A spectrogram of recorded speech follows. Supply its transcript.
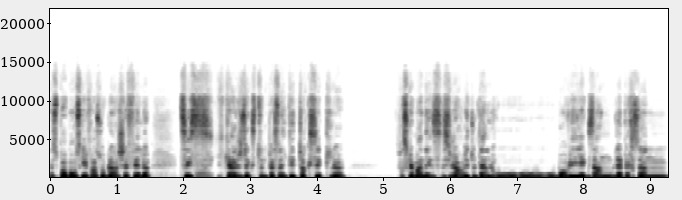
Euh, C'est pas bon ce que François Blanchet fait là. Tu sais, quand je dis que c'est une personnalité toxique, là, parce que un moment donné, c'est- j'en reviens tout le temps au, au- au bon vieil exemple de la personne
